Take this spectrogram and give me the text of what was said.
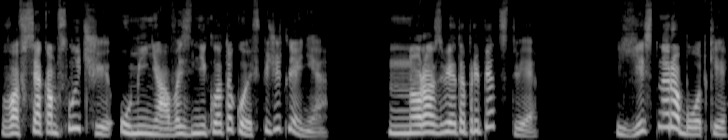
Во всяком случае, у меня возникло такое впечатление. Но разве это препятствие? Есть наработки,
